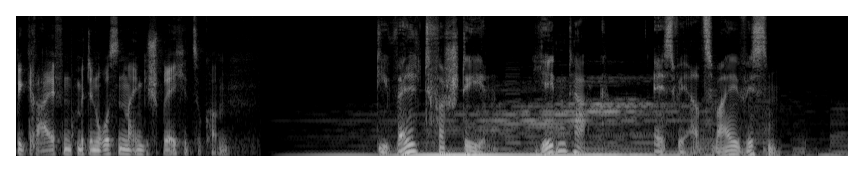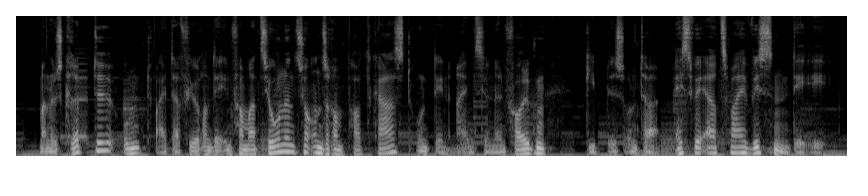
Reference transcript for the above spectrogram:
begreifen, mit den Russen mal in Gespräche zu kommen. Die Welt verstehen. Jeden Tag. SWR2 Wissen. Manuskripte und weiterführende Informationen zu unserem Podcast und den einzelnen Folgen gibt es unter swr2wissen.de.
